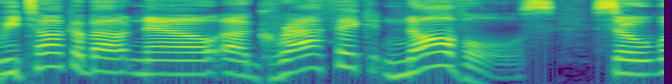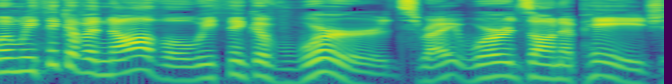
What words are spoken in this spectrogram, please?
we talk about now uh, graphic novels. So when we think of a novel, we think of words, right? Words on a page,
